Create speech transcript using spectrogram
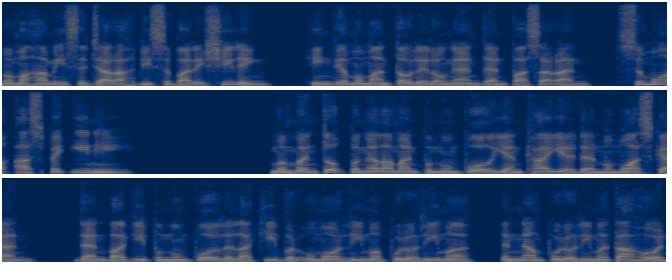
memahami sejarah di sebalik shilling, hingga memantau lelongan dan pasaran, semua aspek ini membentuk pengalaman pengumpul yang kaya dan memuaskan, dan bagi pengumpul lelaki berumur 55-65 tahun,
